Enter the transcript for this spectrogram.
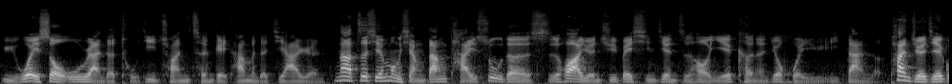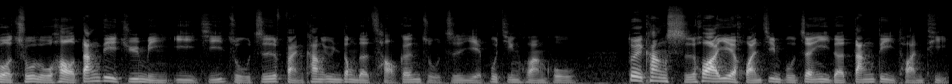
与未受污染的土地传承给他们的家人。那这些梦想，当台塑的石化园区被新建之后，也可能就毁于一旦了。判决结果出炉后，当地居民以及组织反抗运动的草根组织也不禁欢呼。对抗石化业环境不正义的当地团体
